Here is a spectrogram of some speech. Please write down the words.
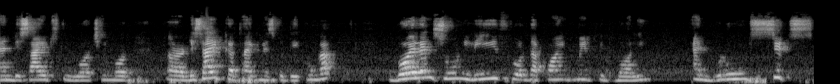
And decides to watch him और डिसाइड uh, करता है कि मैं इसको देखूँगा। Boylan soon leave for the appointment with Molly and Bloom sits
